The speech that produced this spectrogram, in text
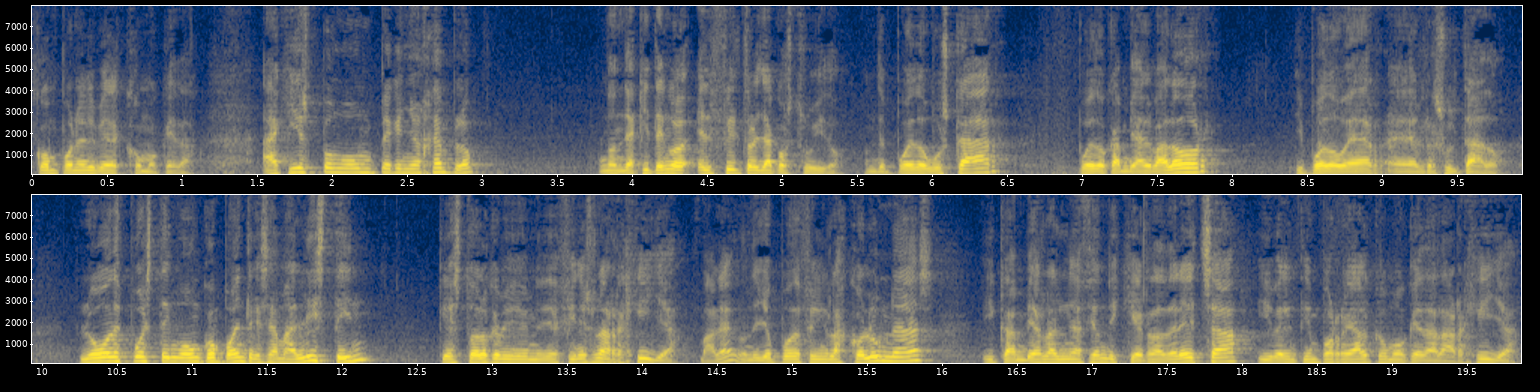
componer y ver cómo queda. Aquí os pongo un pequeño ejemplo, donde aquí tengo el filtro ya construido, donde puedo buscar, puedo cambiar el valor y puedo ver eh, el resultado. Luego después tengo un componente que se llama listing, que es todo lo que me, define es una rejilla, ¿vale? Donde yo puedo definir las columnas y cambiar la alineación de izquierda a derecha y ver en tiempo real cómo queda la rejilla.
